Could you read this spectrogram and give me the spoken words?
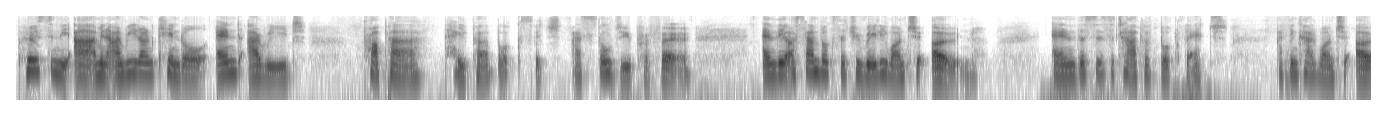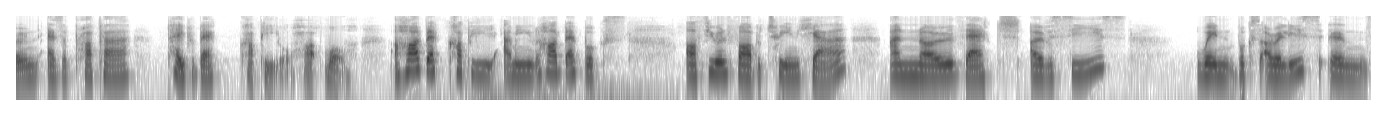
personally, uh, I mean, I read on Kindle and I read proper paper books, which I still do prefer. And there are some books that you really want to own. And this is the type of book that I think I'd want to own as a proper paperback copy or hard, well, a hardback copy. I mean, hardback books are few and far between here. I know that overseas, when books are released, and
